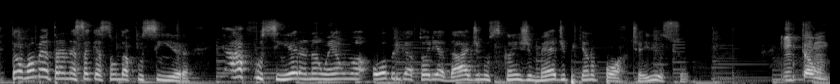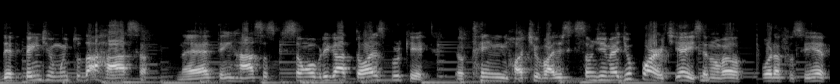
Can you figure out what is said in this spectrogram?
Então vamos entrar nessa questão da focinheira. A focinheira não é uma obrigatoriedade nos cães de médio e pequeno porte, é isso? Então, depende muito da raça né? Tem raças que são obrigatórias, porque eu tenho Rottweilers que são de médio porte. E aí, você não vai pôr a focinheira?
